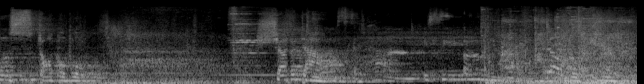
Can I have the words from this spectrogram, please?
Unstoppable. Shut down. At hand is the only Double kill.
